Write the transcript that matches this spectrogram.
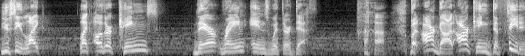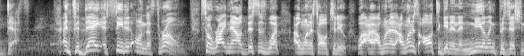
You see, like, like other kings, their reign ends with their death. but our God, our King, defeated death and today is seated on the throne. So, right now, this is what I want us all to do. Well, I, I, want, I want us all to get in a kneeling position.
